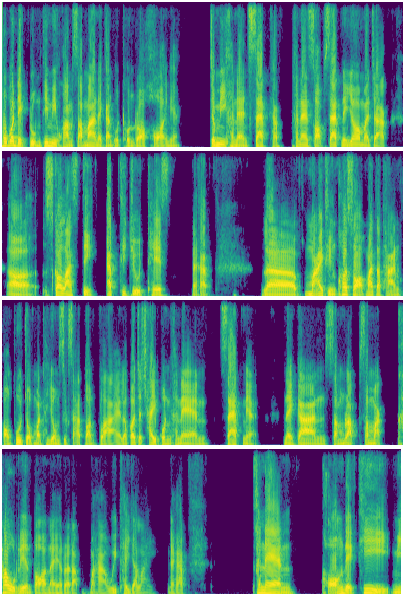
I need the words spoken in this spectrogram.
พบว่าเด็กกลุ่มที่มีความสามารถในการอดทนรอคอยเนี่ยจะมีคะแนน SAT ครับ คะแนนสอบ SAT ในย่อมาจาก Scholastic Aptitude Test นะครับหมายถึงข้อสอบมาตรฐานของผู้จบมัธยมศึกษาตอนปลาย แล้วก็จะใช้ผลคะแนน SAT เนี่ยในการสำหรับสมัครเข้าเรียนต่อในระดับมหาวิทยาลัยนะครับ คะแนนของเด็กที่มี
